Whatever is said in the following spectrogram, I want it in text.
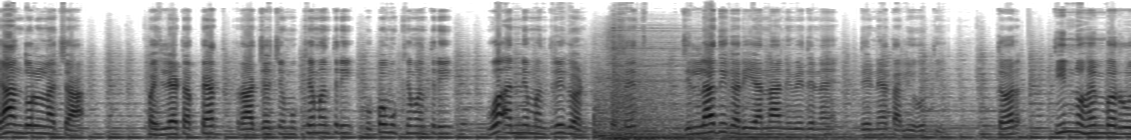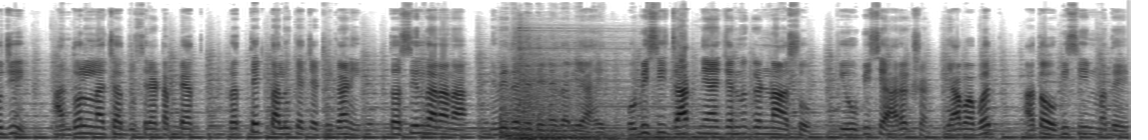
या आंदोलनाच्या पहिल्या टप्प्यात राज्याचे मुख्यमंत्री उपमुख्यमंत्री व अन्य मंत्रीगण तसेच जिल्हाधिकारी यांना निवेदने देण्यात आली होती. तर तीन नोव्हेंबर रोजी आंदोलनाच्या दुसऱ्या टप्प्यात प्रत्येक तालुक्याच्या ठिकाणी तहसीलदारांना निवेदने देण्यात आली आहेत ओबीसी जात न्याय जनगणना असो की ओबीसी आरक्षण याबाबत आता ओबीसीमध्ये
